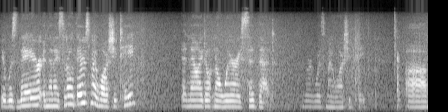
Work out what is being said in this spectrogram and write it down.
It was there and then I said, oh, there's my washi tape. And now I don't know where I said that. Where was my washi tape? Um,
